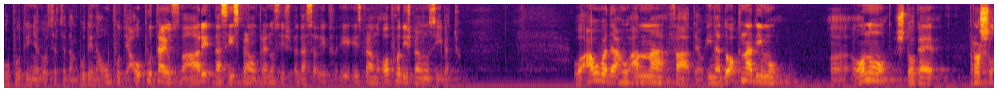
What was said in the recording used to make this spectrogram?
uputi njegovo srce da bude na uputi a uputa je u stvari da se ispravno prenosiš da se ispravno ophodiš prema musibetu wa awadahu amma fateo i nadoknadi mu uh, ono što ga je prošlo.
